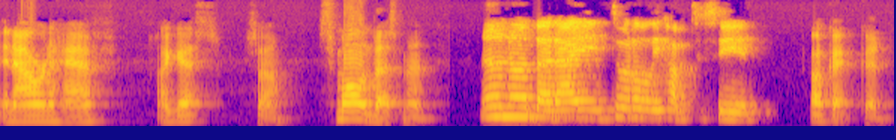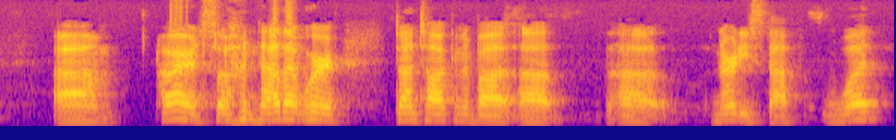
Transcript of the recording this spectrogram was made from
an hour and a half, I guess. So small investment. No, no, that I totally have to see it. Okay, good. Um, all right, so now that we're done talking about uh, uh, nerdy stuff, what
